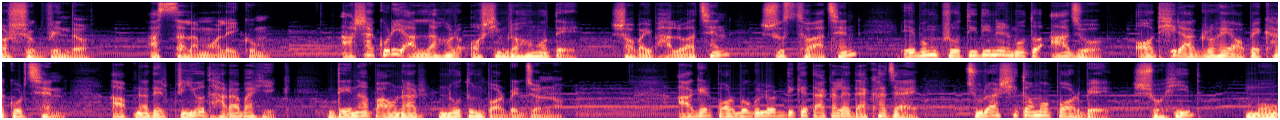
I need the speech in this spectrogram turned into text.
দর্শকবৃন্দ, আসসালামু আলাইকুম। আশা করি আল্লাহর অসীম রহমতে সবাই ভালো আছেন, সুস্থ আছেন এবং প্রতিদিনের মতো আজও অধীর আগ্রহে অপেক্ষা করছেন আপনাদের প্রিয় ধারাবাহিক দেনা পাওনার নতুন পর্বের জন্য। আগের পর্বগুলোর দিকে তাকালে দেখা যায়, চুরাশিতম পর্বে শহীদ, মৌ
